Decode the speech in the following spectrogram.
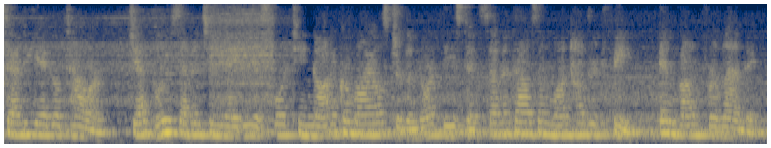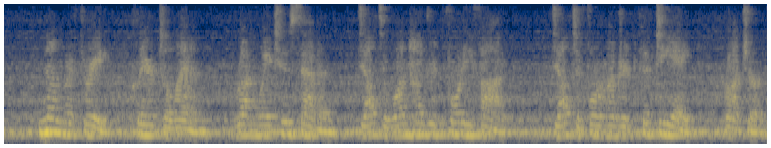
San Diego Tower, JetBlue 1780 is 14 nautical miles to the northeast at 7,100 feet, inbound for landing. Number 3, clear to land, runway 27, Delta 145, Delta 458, Roger.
